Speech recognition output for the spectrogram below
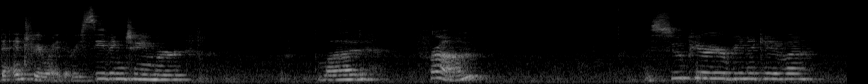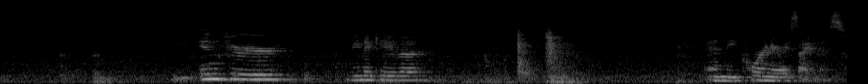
the entryway, the receiving chamber, blood from the superior vena cava, the inferior vena cava, and the coronary sinus.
